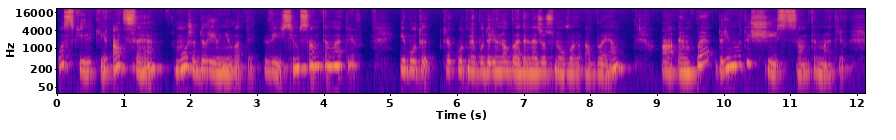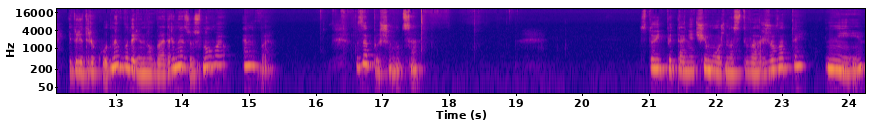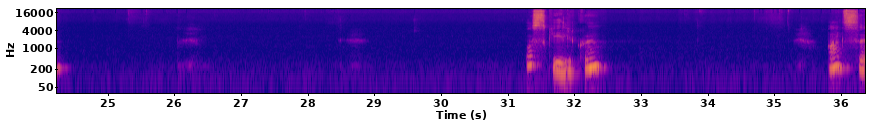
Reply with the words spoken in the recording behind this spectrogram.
оскільки АС може дорівнювати 8 см, і буде, трикутник буде рівнобедрений з основою АБ, а МП дорівнювати 6 см. І тоді трикутник буде рівнобедрений з основою НП. Запишемо це. Стоїть питання, чи можна стверджувати? Ні. Оскільки АС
